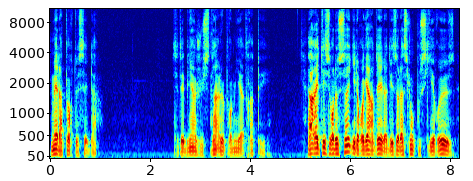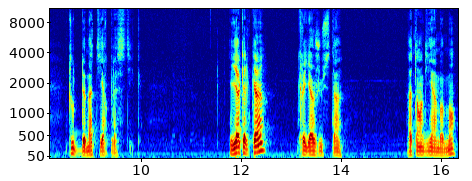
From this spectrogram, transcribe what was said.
mais la porte céda. C'était bien Justin le premier attrapé. Arrêté sur le seuil, il regardait la désolation poussiéreuse, toute de matière plastique. Il y a quelqu'un? Cria Justin. Attendit un moment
